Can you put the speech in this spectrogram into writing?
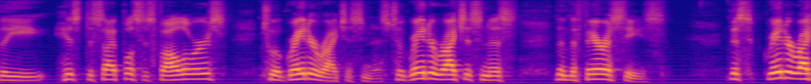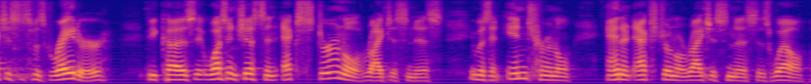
the, his disciples, his followers, to a greater righteousness, to a greater righteousness than the Pharisees. This greater righteousness was greater because it wasn't just an external righteousness, it was an internal and an external righteousness as well.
